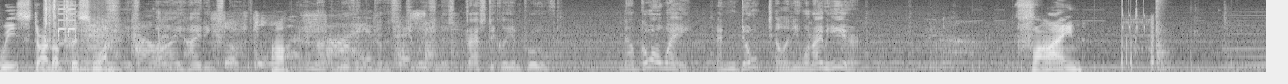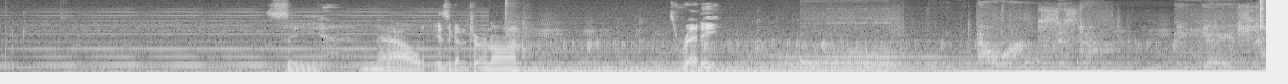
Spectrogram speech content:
We start up this one. Is my hiding spot. Oh, I'm not moving until the situation is drastically improved. Now go away and don't tell anyone I'm here. fine. Let's see. Now, is it gonna turn on? It's ready. Power system engaged.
